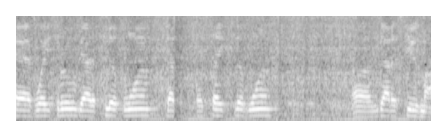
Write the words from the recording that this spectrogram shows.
Halfway through, got it flipped once, got the steak flipped once. Uh, you gotta excuse my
